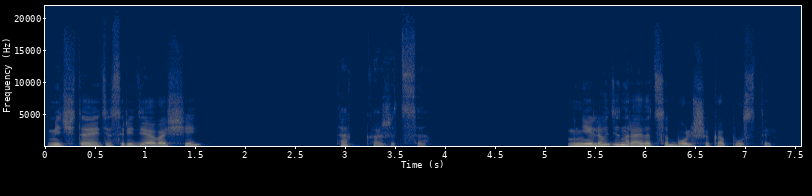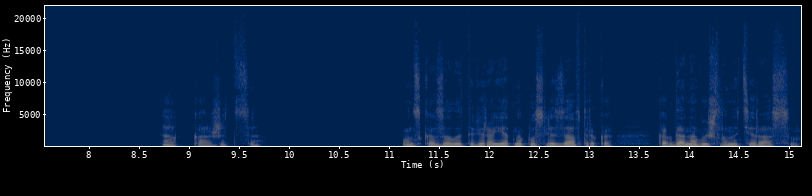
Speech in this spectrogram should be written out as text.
«Мечтаете среди овощей?» «Так кажется». «Мне люди нравятся больше капусты». «Так кажется». Он сказал это, вероятно, после завтрака, когда она вышла на террасу.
